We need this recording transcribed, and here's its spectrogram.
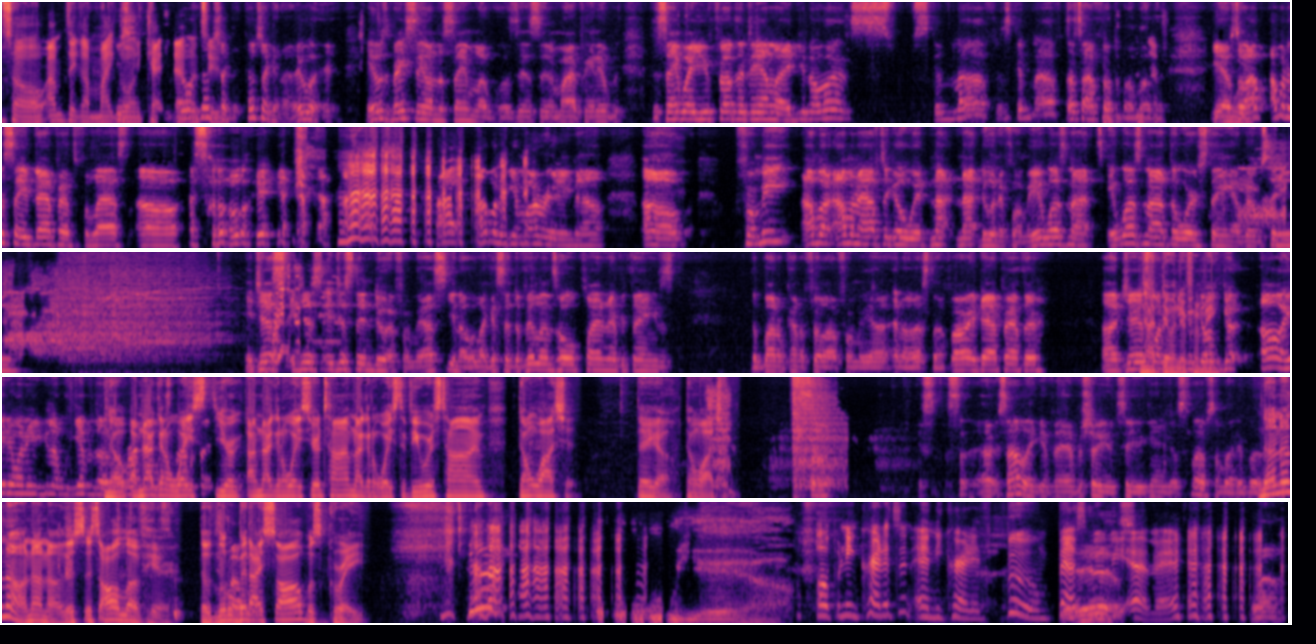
So I'm thinking I might go and catch that go, one go too. Check it, go check it out. It was it, it was basically on the same level as this, in my opinion. the same way you felt it then, like you know what, it's, it's good enough. It's good enough. That's how I felt about Mother. Yeah, so I'm, I'm gonna save Panther for last. Uh, so I, am gonna give my rating now. Um, for me, I'm gonna I'm gonna have to go with not not doing it for me. It was not it was not the worst thing I've ever seen. It just it just it just didn't do it for me. That's you know, like I said, the villain's whole plan and everything. Just, the bottom kind of fell out for me uh, and all that stuff. All right, Dad Panther. Uh, Jess, not doing it for go, me. Go, oh, he didn't want to give the. No, the I'm not going to waste your. I'm not going to waste your time. Not going to waste the viewers' time. Don't watch it. There you go. Don't watch it. So, so uh, it sounds like if I ever show you to you again, you'll slap somebody. But no, no, no, no, no. This it's all love here. The little bit I saw was great. Oh yeah. Opening credits and ending credits. Boom. Best movie ever. wow.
